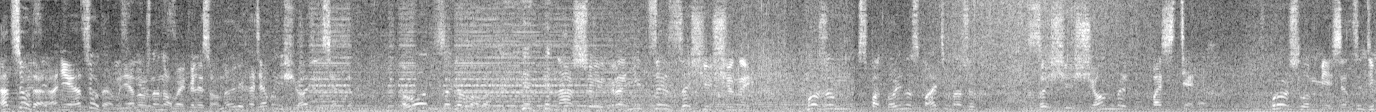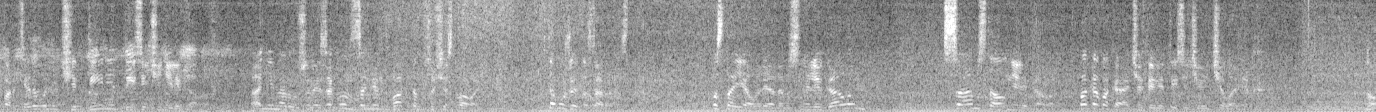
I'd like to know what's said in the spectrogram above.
Отсюда, а не отсюда. Мне нужно новое колесо, ну или хотя бы еще один сектор. Вот заголовок. Наши границы защищены. Можем спокойно спать в наших защищенных постелях. В прошлом месяце депортировали 4000 нелегалов. Они нарушили закон самим фактом существования. К тому же это заразно. Постоял рядом с нелегалом, сам стал нелегалом. Пока-пока, 4000 человек. Но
